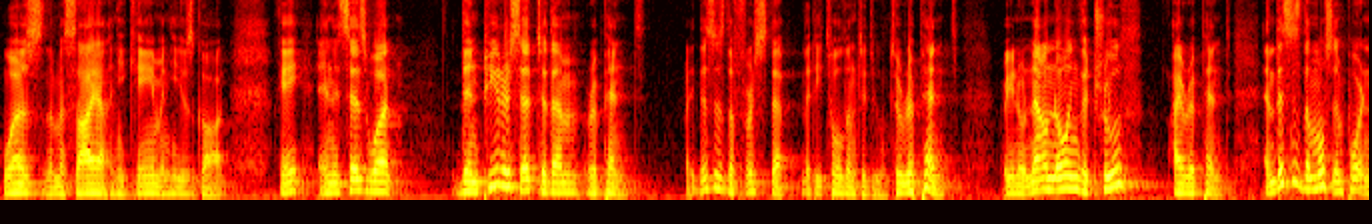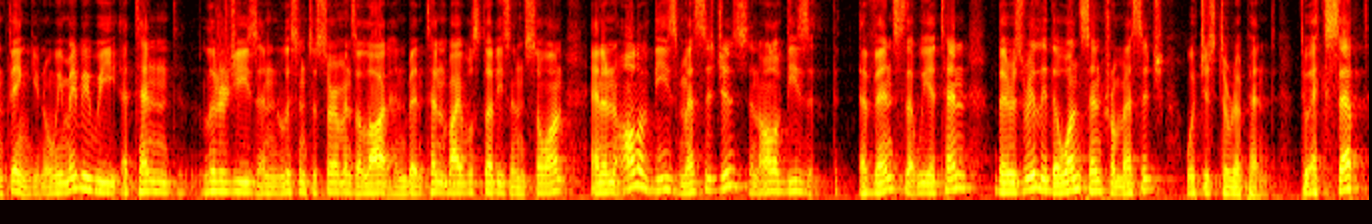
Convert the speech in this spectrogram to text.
was the Messiah and he came and he is God? Okay, and it says what? Then Peter said to them, Repent Right? This is the first step that he told them to do, to repent. You know, now knowing the truth, I repent. And this is the most important thing. You know, we maybe we attend liturgies and listen to sermons a lot and attend Bible studies and so on. And in all of these messages and all of these events that we attend, there's really the one central message, which is to repent, to accept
